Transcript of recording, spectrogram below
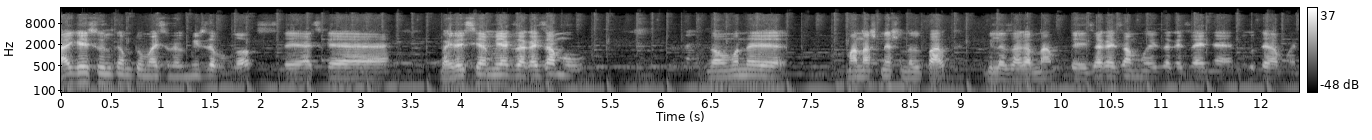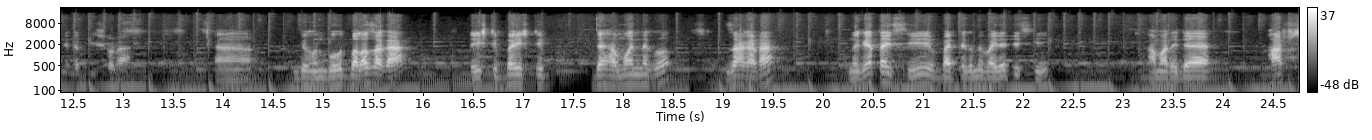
Hi guys welcome to my channel Mirza vlogs আজকে বাইরেছি আমি এক জায়গায় যাব যাব মানে মানাস ন্যাশনাল পার্ক বিলা জায়গার নাম। এই জায়গায় যাব এই জায়গায় যাই না দেখাম এনেকা দৃশ্যটা। আহ, দেখুন বহুত ভালো জায়গা। স্টিপ বাই স্টিপ দেখাম এনেকো জায়গাটা। গেতাইছি বাড়ি থেকে বাইরেতেছি আমার এটা ফার্স্ট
